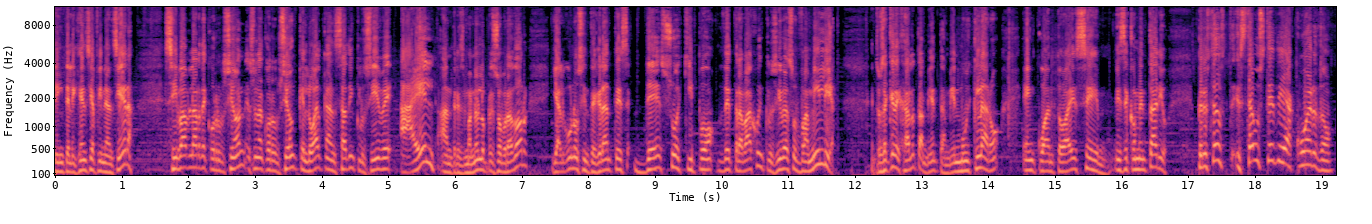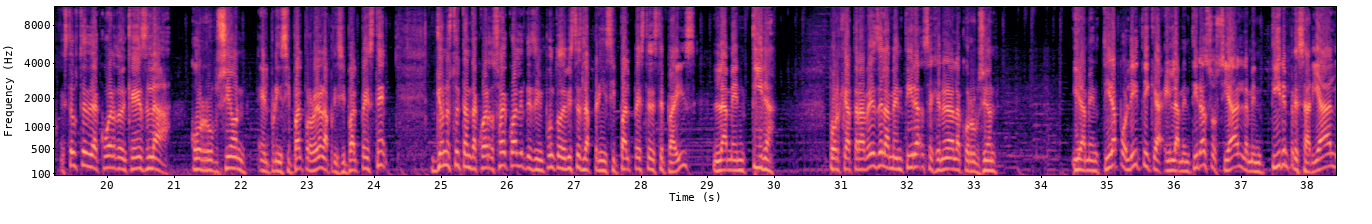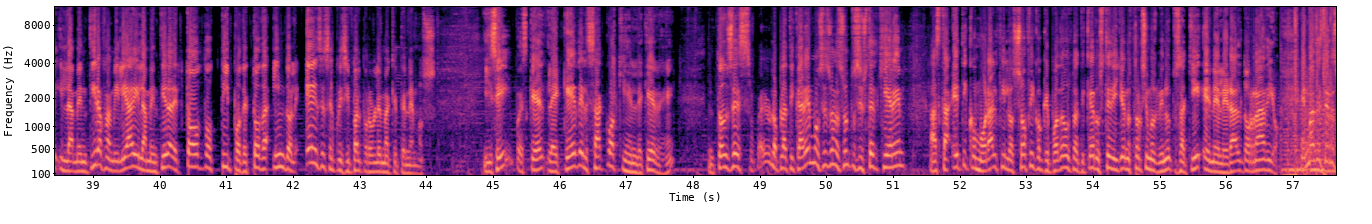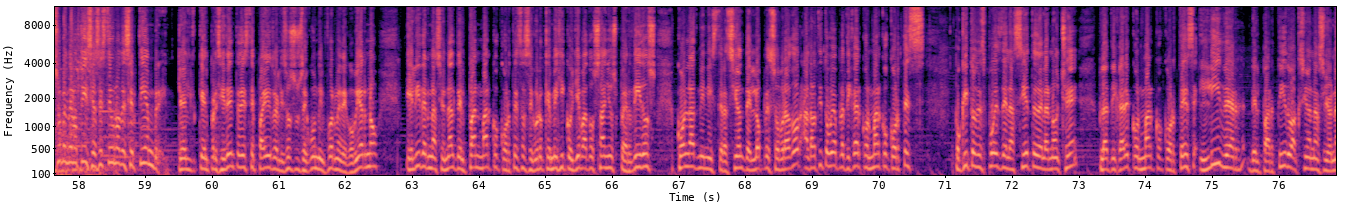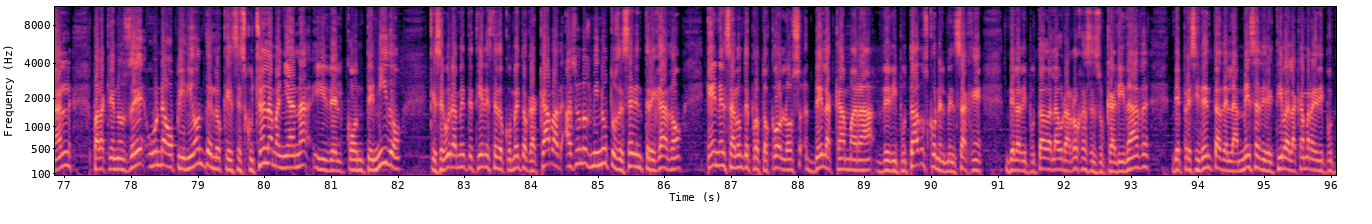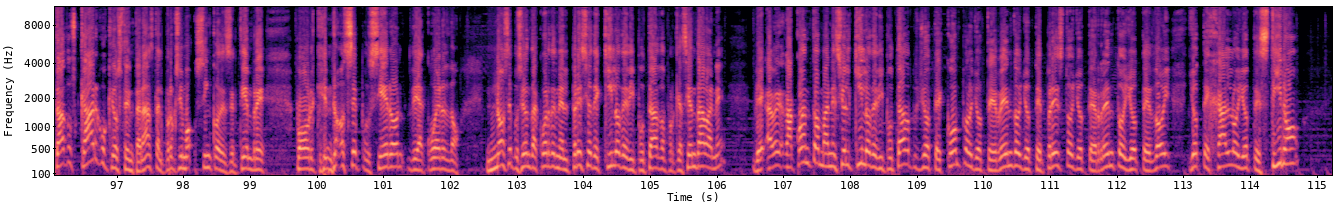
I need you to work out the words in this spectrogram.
inteligencia financiera. Si va a hablar de corrupción, es una corrupción que lo ha alcanzado inclusive a él, Andrés Manuel López Obrador, y algunos integrantes de su equipo de trabajo, inclusive a su familia. Entonces hay que dejarlo también, también muy claro en cuanto a ese, ese comentario. Pero está, está usted de acuerdo, está usted de acuerdo en que es la corrupción el principal problema, la principal peste. Yo no estoy tan de acuerdo. ¿Sabe cuál desde mi punto de vista es la principal peste de este país? La mentira. Porque a través de la mentira se genera la corrupción. Y la mentira política, y la mentira social, la mentira empresarial, y la mentira familiar, y la mentira de todo tipo, de toda índole. Ese es el principal problema que tenemos. Y sí, pues que le quede el saco a quien le quede. ¿eh? Entonces, lo platicaremos. Es un asunto, si usted quiere, hasta ético, moral, filosófico que podemos platicar usted y yo en los próximos minutos aquí en el Heraldo Radio. En más de este resumen de noticias, este 1 de septiembre, que el, que el presidente de este país realizó su segundo informe de gobierno, el líder nacional del PAN, Marco Cortés, aseguró que México lleva dos años perdidos con la administración de López Obrador. Al ratito voy a platicar con Marco Cortés. Poquito después de las 7 de la noche, platicaré con Marco Cortés, líder del Partido Acción Nacional, para que nos dé una opinión de lo que se escuchó en la mañana y del contenido que seguramente tiene este documento que acaba hace unos minutos de ser entregado en el Salón de Protocolos de la Cámara de Diputados con el mensaje de la diputada Laura Rojas en su calidad de presidenta de la mesa directiva de la Cámara de Diputados, cargo que ostentará hasta el próximo 5 de septiembre porque no se pusieron de acuerdo, no se pusieron de acuerdo en el precio de kilo de diputado, porque así andaban, ¿eh? A ver, ¿a cuánto amaneció el kilo de diputado? Pues yo te compro, yo te vendo, yo te presto, yo te rento, yo te doy, yo te jalo, yo te estiro.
